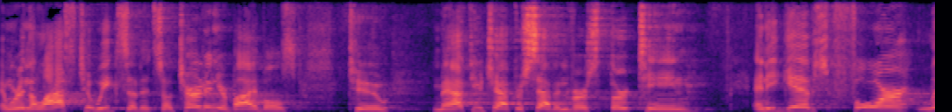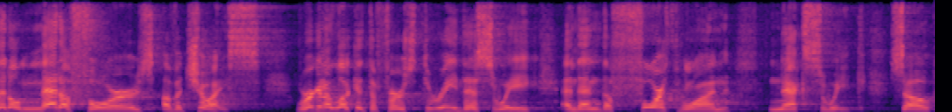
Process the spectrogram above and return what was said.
and we're in the last two weeks of it. So turn in your Bibles to Matthew chapter 7, verse 13, and he gives four little metaphors of a choice. We're going to look at the first three this week, and then the fourth one next week. So,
